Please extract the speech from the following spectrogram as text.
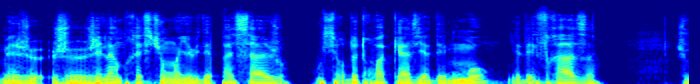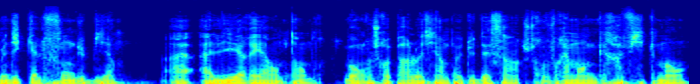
Mais je, je- j'ai l'impression, il y a eu des passages où sur deux trois cases il y a des mots, il y a des phrases. Je me dis qu'elles font du bien à, à lire et à entendre. Bon, je reparle aussi un peu du dessin. Je trouve vraiment graphiquement,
